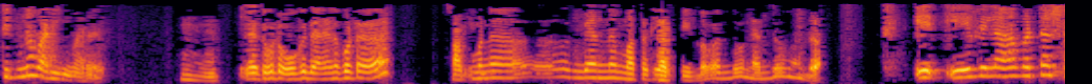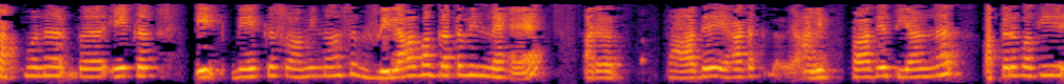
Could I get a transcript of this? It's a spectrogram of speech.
තිබුණ වරින් වර. හ්ම්. එතකොට ඕක දැනෙනකොට සක්මන ගැන මතකයක් තිබ්බවද නැද්ද මන්ද? ඒ ඒ වෙලාවට සක්මන ඒක මේක ස්වාමීන් වහන්සේ වෙලාවක් ගත වෙන්නේ නැහැ. අර පාදේ එහාට අනිත් පාදේ තියන්න අතර වගේ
